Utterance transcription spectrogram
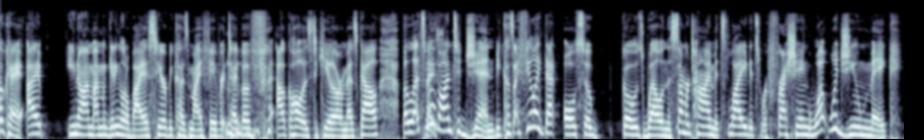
Okay, I you know, I'm, I'm getting a little biased here because my favorite type of alcohol is tequila or mezcal. But let's nice. move on to gin because I feel like that also goes well in the summertime. It's light, it's refreshing. What would you make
